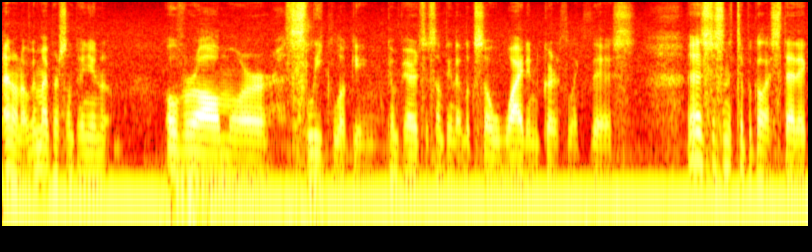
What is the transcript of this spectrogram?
I don't know, in my personal opinion, overall more sleek looking compared to something that looks so wide in girth like this. And it's just a typical aesthetic.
